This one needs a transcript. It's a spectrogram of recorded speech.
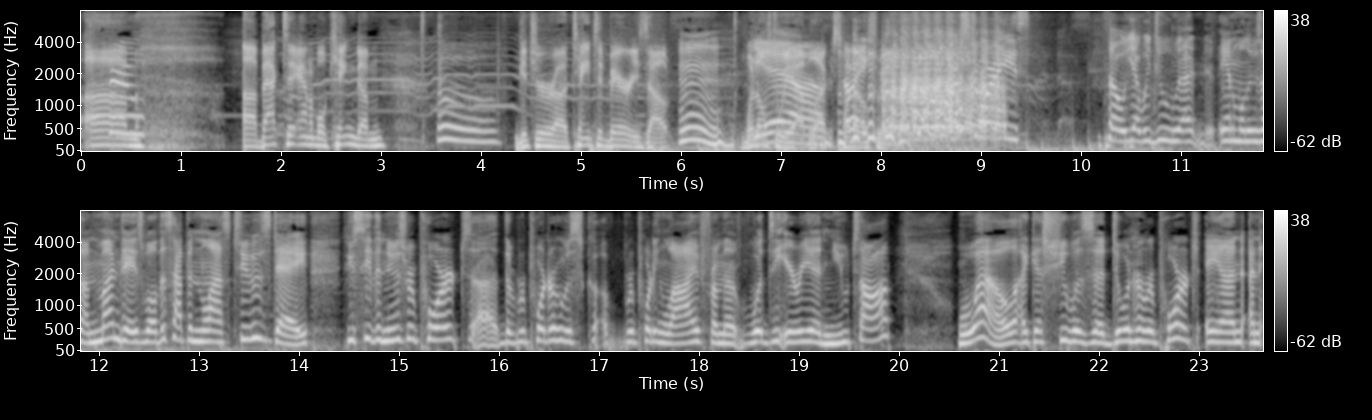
um, uh, back to Animal Kingdom. Get your uh, tainted berries out. what else do we have, Lex? What right. else do we have? More stories. So yeah, we do uh, animal news on Mondays. Well, this happened last Tuesday. You see the news report, uh, the reporter who was reporting live from the woodsy area in Utah. Well, I guess she was uh, doing her report, and an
